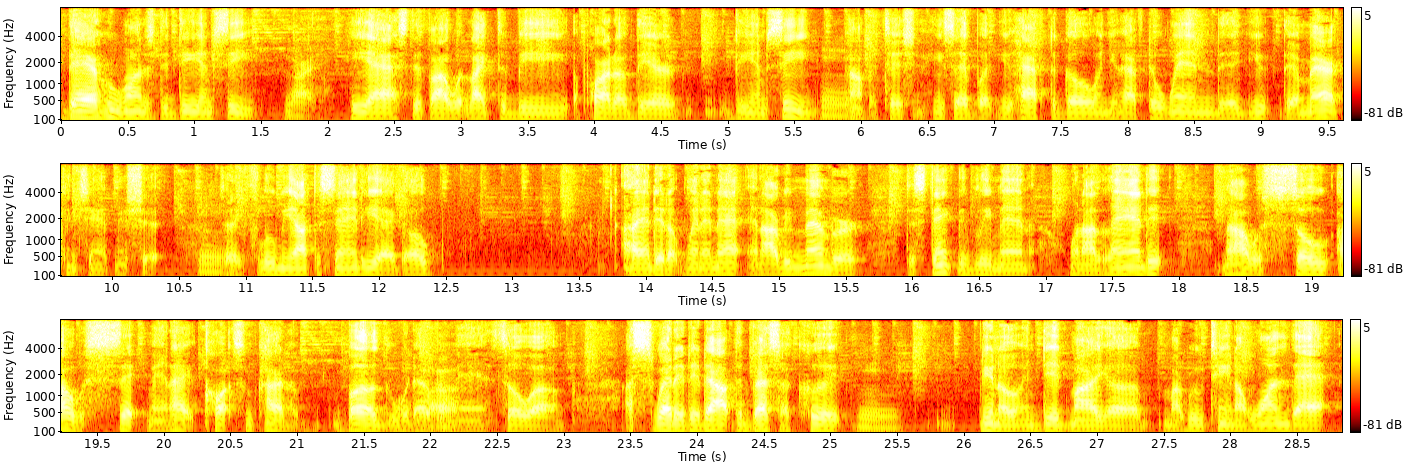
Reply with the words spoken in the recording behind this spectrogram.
there who runs the DMC. Right. He asked if I would like to be a part of their DMC competition. He said, "But you have to go and you have to win the the American Championship." So they flew me out to San Diego. I ended up winning that, and I remember distinctively, man, when I landed, man, I was so I was sick, man. I had caught some kind of bug or whatever, man. So um, I sweated it out the best I could, you know, and did my uh, my routine. I won that,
